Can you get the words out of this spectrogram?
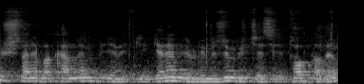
üç tane bakanlığın, e, genel müdürlüğümüzün bütçesini topladım.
